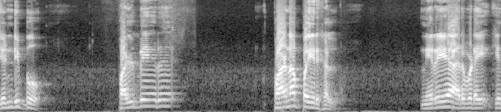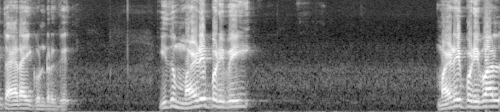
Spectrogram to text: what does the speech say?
ஜெண்டிப்பூ பல்வேறு பணப்பயிர்கள் நிறைய அறுவடைக்கு தயாராகி கொண்டிருக்கு. இது மழைப்பொழிவை மழைப்பொழிவால்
